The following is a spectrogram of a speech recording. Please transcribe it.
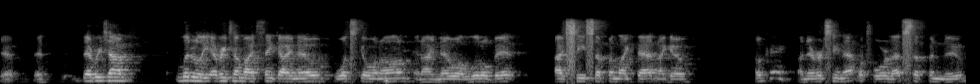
Yeah. It, every time, literally every time I think I know what's going on and I know a little bit, I see something like that and I go, okay, I've never seen that before. That's something new.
